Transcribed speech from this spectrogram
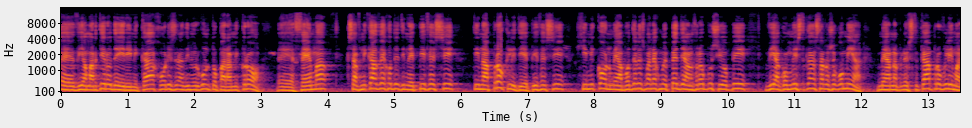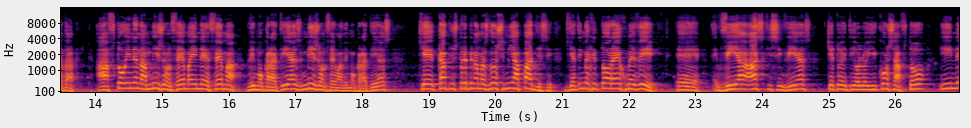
ε, διαμαρτύρονται ειρηνικά χωρίς να δημιουργούν το παραμικρό ε, θέμα ξαφνικά δέχονται την επίθεση την απρόκλητη επίθεση χημικών με αποτέλεσμα να έχουμε πέντε ανθρώπους οι οποίοι διακομίστηκαν στα νοσοκομεία με αναπνευστικά προβλήματα αυτό είναι ένα μείζον θέμα, είναι θέμα δημοκρατίας, μείζον θέμα δημοκρατίας και κάποιος πρέπει να μας δώσει μια απάντηση. Γιατί μέχρι τώρα έχουμε δει ε, βία, άσκηση βίας και το αιτιολογικό σε αυτό είναι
